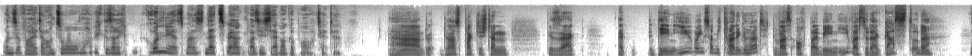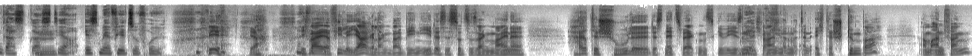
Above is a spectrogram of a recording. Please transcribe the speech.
und so weiter. Und so habe ich gesagt, ich gründe jetzt mal das Netzwerk, was ich selber gebraucht hätte. Ah, du, du hast praktisch dann gesagt, BNI übrigens habe ich gerade gehört. Du warst auch bei BNI, warst du da Gast oder? Gast, Gast, mhm. ja, ist mir viel zu früh. Viel, ja. Ich war ja viele Jahre lang bei BNI. Das ist sozusagen meine harte Schule des Netzwerkens gewesen. Wirklich ich war ein, ein, echter Stümper am Anfang.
